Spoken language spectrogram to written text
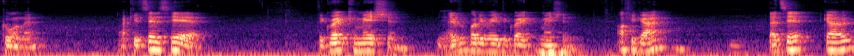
go on then. Like it says here, the Great Commission. Yeah. Everybody read the Great Commission. Off you go. That's it. Go.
